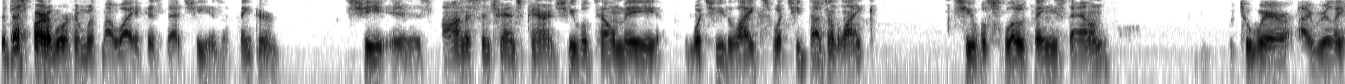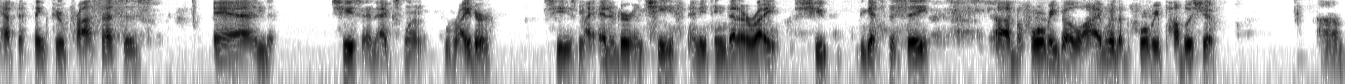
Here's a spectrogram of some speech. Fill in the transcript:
the best part of working with my wife is that she is a thinker. She is honest and transparent. She will tell me what she likes, what she doesn't like. She will slow things down to where I really have to think through processes. And she's an excellent writer. She's my editor in chief. Anything that I write, she gets to see uh, before we go live with it, before we publish it. Um,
